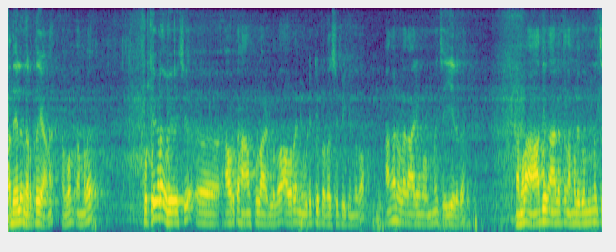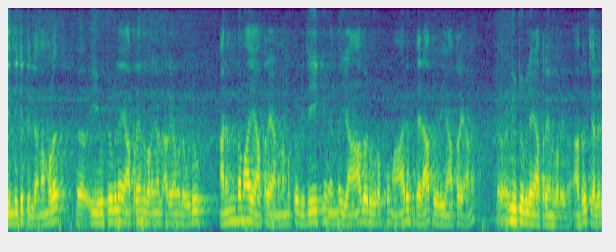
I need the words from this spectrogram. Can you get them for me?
അതേൽ നിർത്തുകയാണ്. അപ്പം നമ്മൾ കുട്ടികളെ ഉപയോഗിച്ച് അവർക്ക് ഹാംഫുൾ ആയിട്ടുള്ളതോ അവരുടെ ന്യൂഡിറ്റി പ്രദർശിപ്പിക്കുന്നതോ അങ്ങനെയുള്ള കാര്യങ്ങളൊന്നും ചെയ്യരുത്. നമ്മൾ ആദ്യ കാലത്ത് നമ്മളിതൊന്നും ചിന്തിക്കത്തില്ല. നമ്മൾ ഈ യൂട്യൂബിലെ യാത്രയെന്ന് പറഞ്ഞാൽ അറിയാമല്ലോ ഒരു അനന്തമായ യാത്രയാണ്. നമുക്ക് വിജയിക്കും എന്ന് യാതൊരു ഉറപ്പും ആരും തരാത്ത ഒരു യാത്രയാണ് യൂട്യൂബിലെ യാത്രയെന്ന് പറയുന്നത്. അത് ചിലർ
